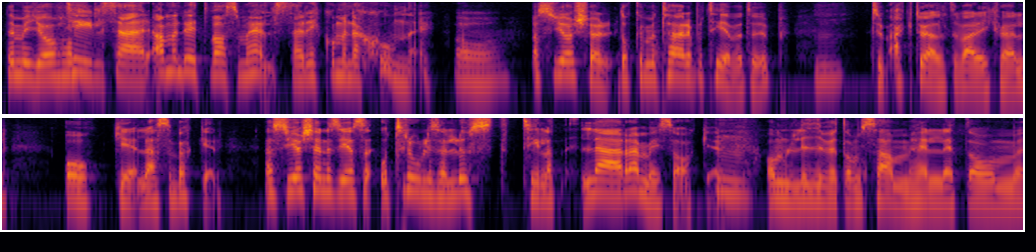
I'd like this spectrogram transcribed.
nej har Till så här, ja men du vet vad som helst, så här rekommendationer. Ja. Alltså jag kör dokumentärer på tv typ, Mm. typ Aktuellt varje kväll och eh, läser böcker. Alltså jag känner så, jag har så otrolig så lust till att lära mig saker. Mm. Om livet, om samhället, om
